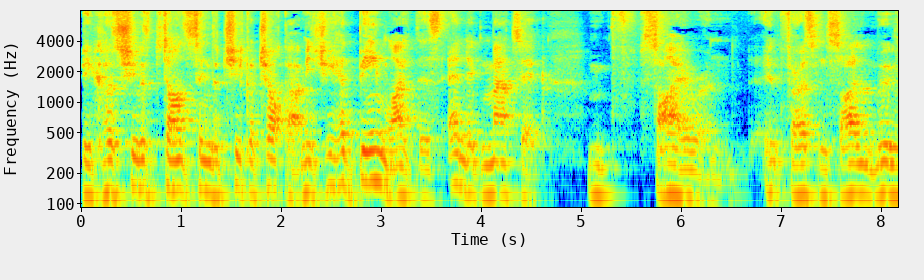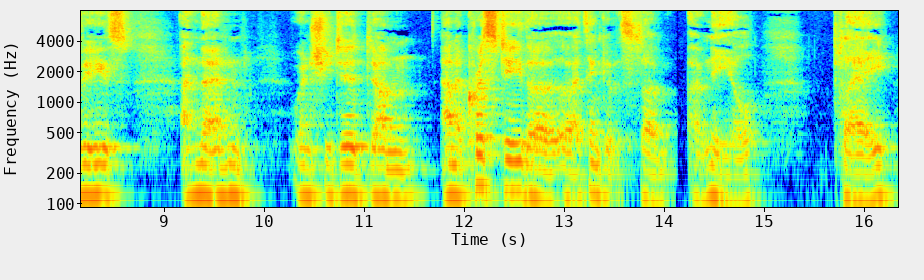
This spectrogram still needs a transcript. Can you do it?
because she was dancing the chica choca. I mean, she had been like this enigmatic siren in first in silent movies, and then when she did um, Anna Christie, the I think it was um, O'Neill play,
